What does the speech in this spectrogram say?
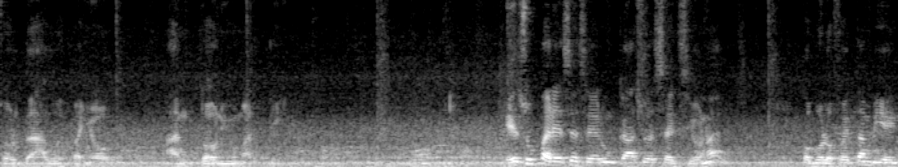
soldado español, Antonio Martín. Eso parece ser un caso excepcional, como lo fue también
